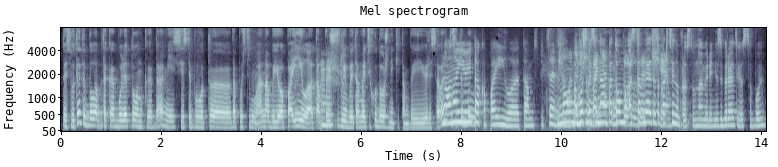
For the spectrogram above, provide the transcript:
то есть вот это была бы такая более тонкая, да, месть, если бы вот, э, допустим, она бы ее опоила, а там пришли бы там эти художники, там бы ее рисовали. Но она ее и было- так опоила, там специально. Ну. А может быть, она потом оставляет эту зачем. картину просто в номере, не забирает ее с собой.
